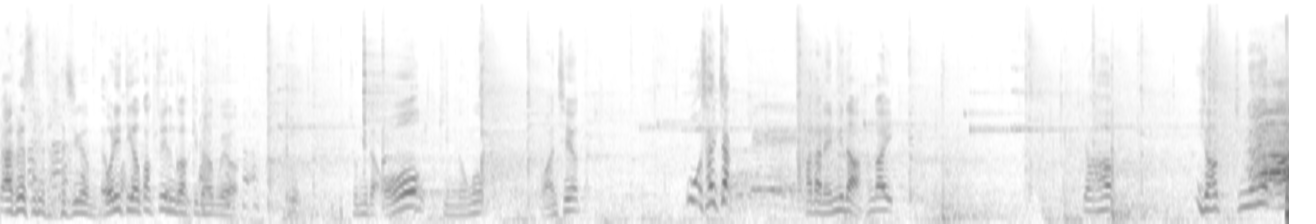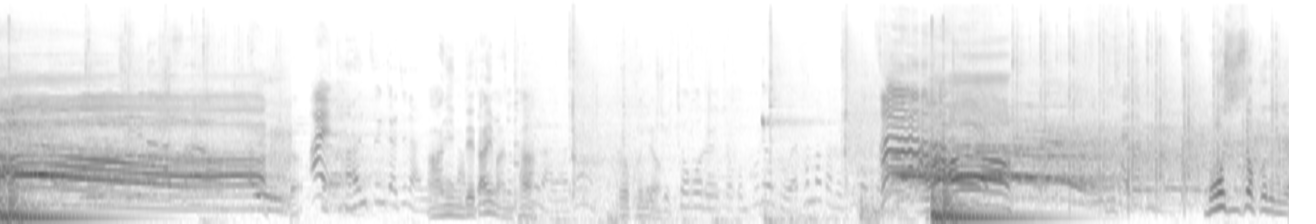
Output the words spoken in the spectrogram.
아 그렇습니다. 지금 머리띠가 꽉 조이는 것 같기도 하고요. 줍니다. 오 김동욱 완채연. 오 살짝 받아냅니다. 한가위. 야, 야 김영현. 아. 반쯤까지는 아닌데 땀이 남자들이 좀 많다. 많아서 그렇군요. 저거를 조금 뿌려줘야 탄막감을 뿌려줘야 아, 잘 잡힌다. 멋있었거든요.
